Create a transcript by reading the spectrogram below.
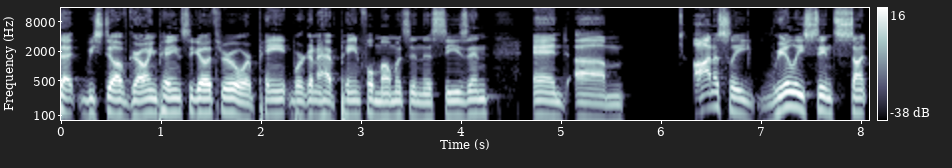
that we still have growing pains to go through, or pain. We're gonna have painful moments in this season, and um, honestly, really since sun-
